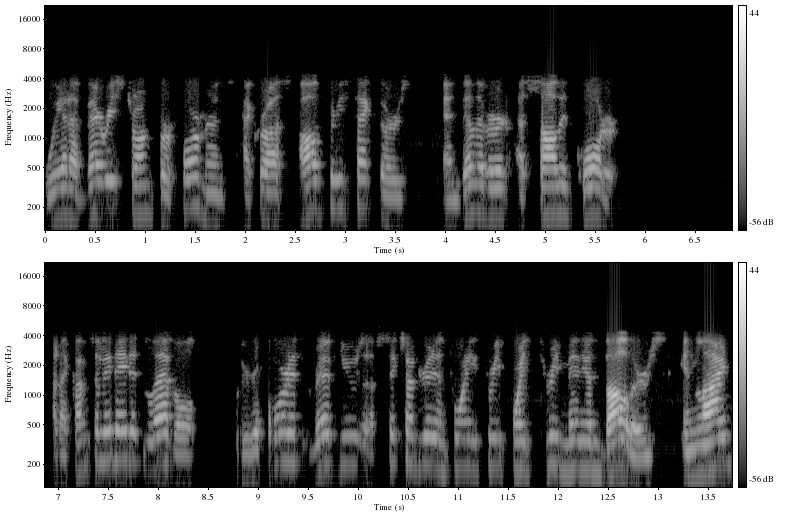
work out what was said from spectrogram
we had a very strong performance across all three sectors and delivered a solid quarter. At a consolidated level, we reported revenues of 623.3 million dollars, in line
